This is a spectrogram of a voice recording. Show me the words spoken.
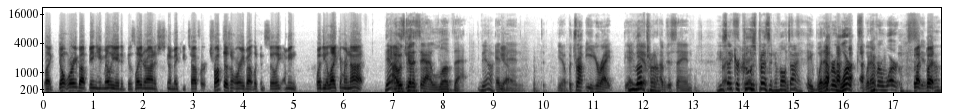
Like don't worry about being humiliated because later on it's just going to make you tougher. Trump doesn't worry about looking silly. I mean, whether you like him or not. Yeah, I was just- gonna say I love that, yeah. and Yeah. then you know, but Trump, you're right. The You idea love Trump. I'm just saying. He's right, like our coolest great. president of all it's just, time. Hey, whatever works, whatever works. but you but know?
